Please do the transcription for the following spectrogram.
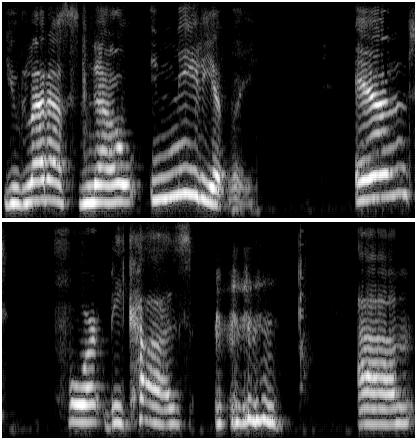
you let us know immediately. And for because um,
